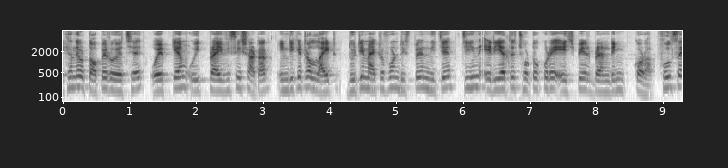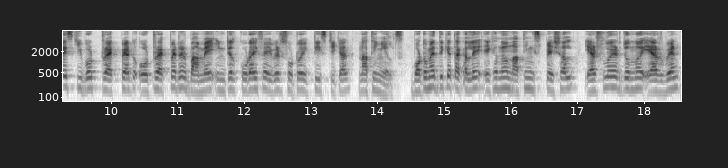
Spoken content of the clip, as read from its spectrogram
এখানেও টপে রয়েছে webcam with privacy shutter indicator light দুইটি মাইক্রোফোন ডিসপ্লের নিচে, চিন এরিয়াতে ছোট করে এইচপি এর ব্র্যান্ডিং করা। ফুল সাইজ কিবোর্ড ট্র্যাকপ্যাড ও ট্র্যাকপ্যাডের বামে ইন্টেল কোরাই ফাইভের ছোট একটি স্টিকার নাথিং এলস বটমের দিকে তাকালে এখানেও নাথিং স্পেশাল এয়ারফ্লো এর জন্য এয়ার ভেন্ট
